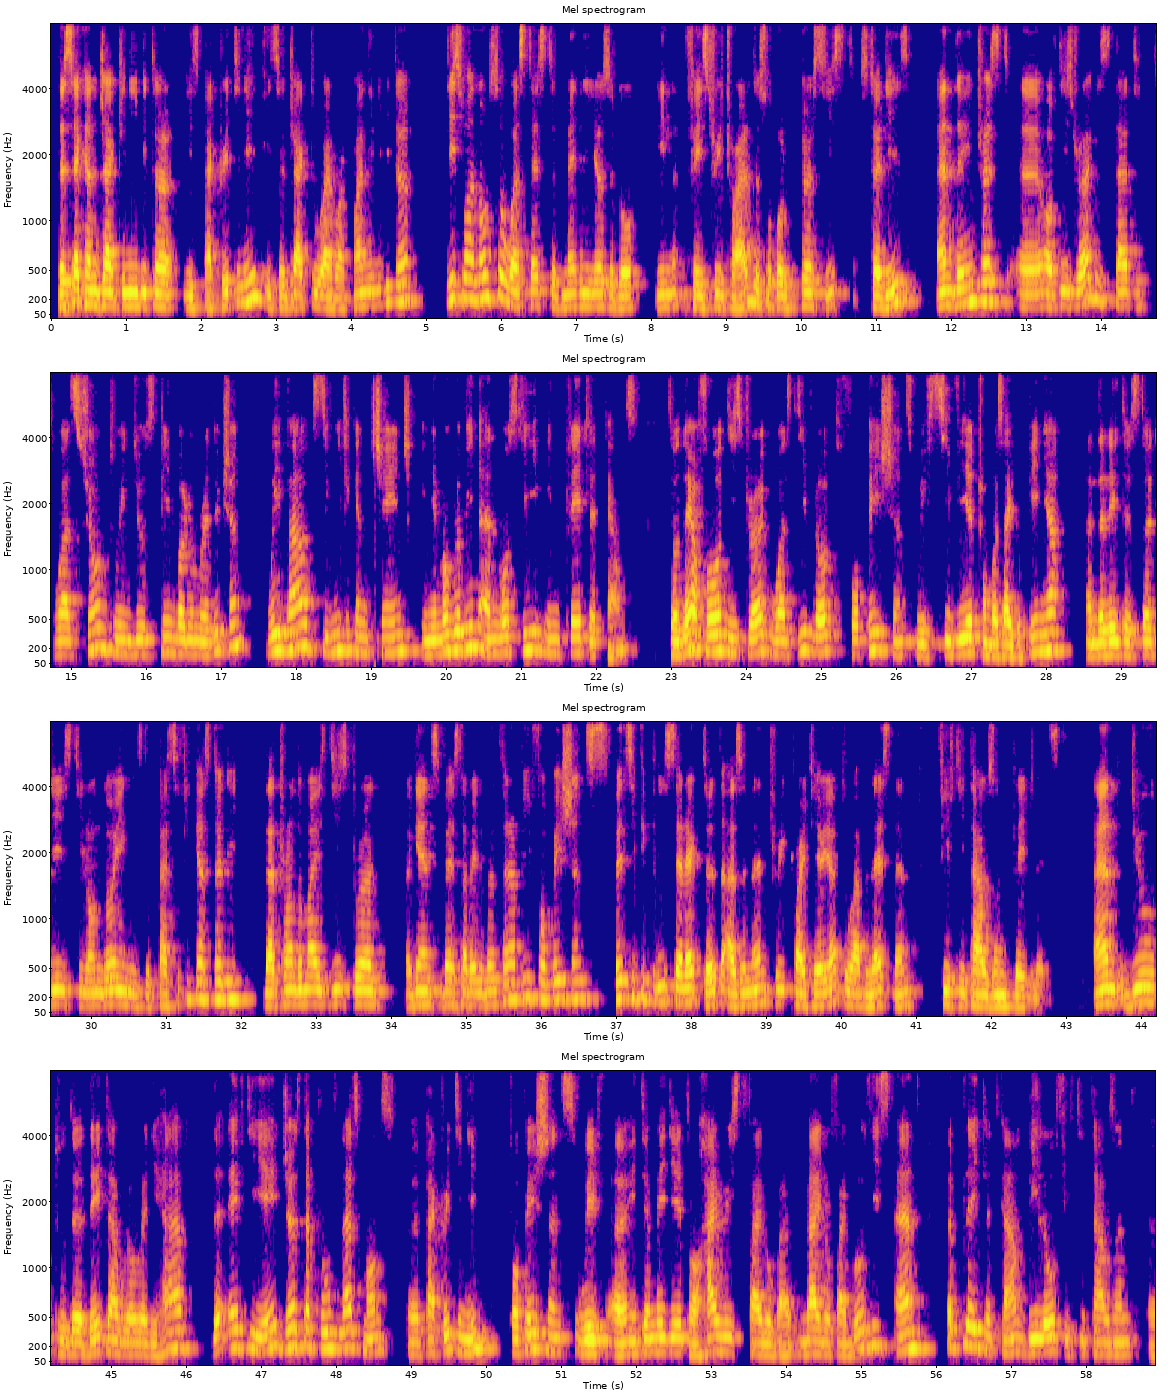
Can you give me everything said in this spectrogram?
The second JAK inhibitor is pacritinib. It's a JAK2 IRAK1 inhibitor. This one also was tested many years ago in phase three trial, the so-called PERSIST studies. And the interest uh, of this drug is that it was shown to induce spleen volume reduction without significant change in hemoglobin and mostly in platelet counts. So therefore, this drug was developed for patients with severe thrombocytopenia, and the latest study still ongoing is the Pacifica study that randomized this drug against best available therapy for patients specifically selected as an entry criteria to have less than 50,000 platelets. And due to the data we already have, the FDA just approved last month uh, pacritinib for patients with uh, intermediate or high-risk myelofibrosis and a platelet count below 50,000 uh,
